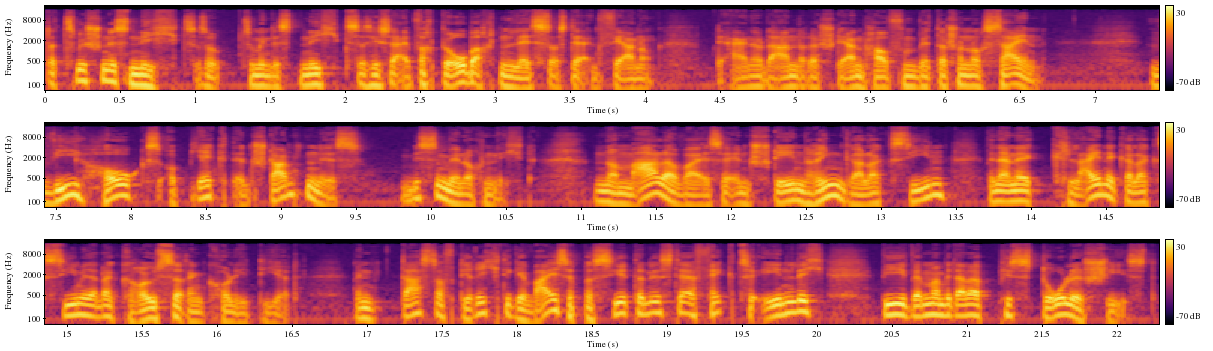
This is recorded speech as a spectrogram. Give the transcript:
dazwischen ist nichts, also zumindest nichts, das sich so einfach beobachten lässt aus der Entfernung. Der eine oder andere Sternhaufen wird da schon noch sein. Wie Hoax Objekt entstanden ist, wissen wir noch nicht. Normalerweise entstehen Ringgalaxien, wenn eine kleine Galaxie mit einer größeren kollidiert. Wenn das auf die richtige Weise passiert, dann ist der Effekt so ähnlich wie wenn man mit einer Pistole schießt.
